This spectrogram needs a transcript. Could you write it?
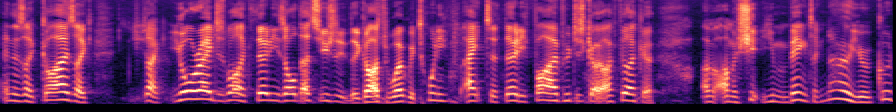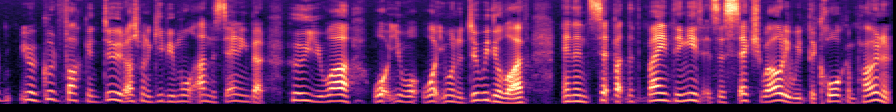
and there's like guys like like your age as well, like 30 years old. That's usually the guys we work with, 28 to 35, who just go, I feel like a I'm, I'm a shit human being. It's like, no, you're a good, you're a good fucking dude. I just want to give you more understanding about who you are, what you what you want to do with your life, and then set. But the main thing is, it's the sexuality with the core component.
